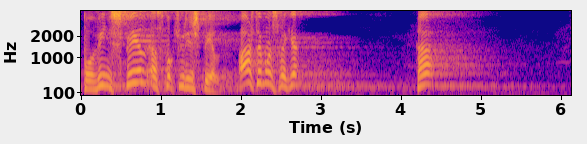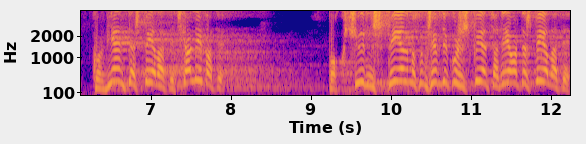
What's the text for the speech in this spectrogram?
Po vijn n'shpellë as po kqyrin n'shpellë. A është e mundshme kjo? Ha? Kur vjen te shpella ti, çka lyp aty? Po kqyr n'shpellë, mos u mshef kush n'shpellë, çata je ardh te shpella ti.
